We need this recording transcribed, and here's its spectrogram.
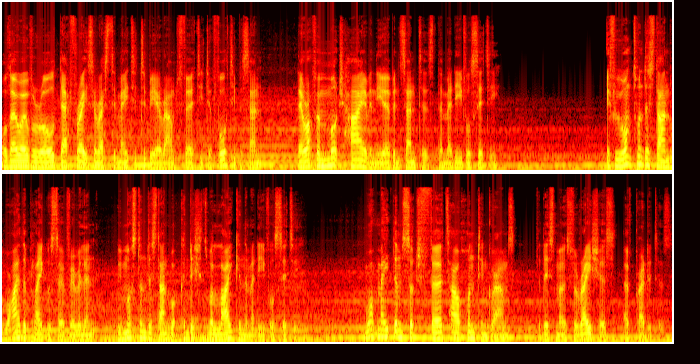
Although overall death rates are estimated to be around 30 to 40%, they are often much higher in the urban centres than medieval city. If we want to understand why the plague was so virulent, we must understand what conditions were like in the medieval city. What made them such fertile hunting grounds for this most voracious of predators?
